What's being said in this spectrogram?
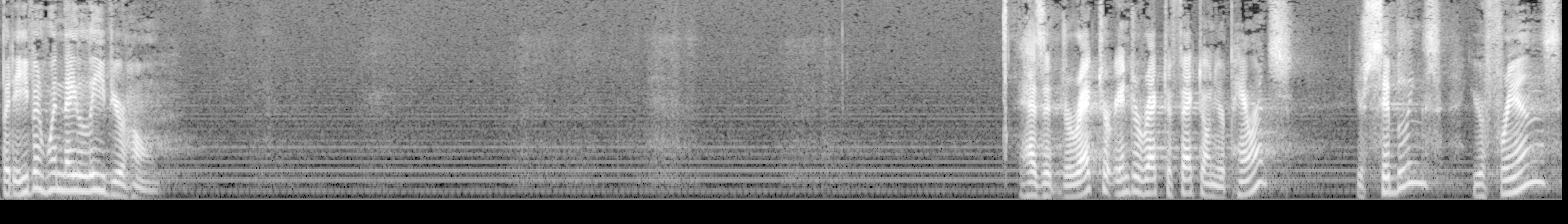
but even when they leave your home. Has a direct or indirect effect on your parents, your siblings, your friends,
